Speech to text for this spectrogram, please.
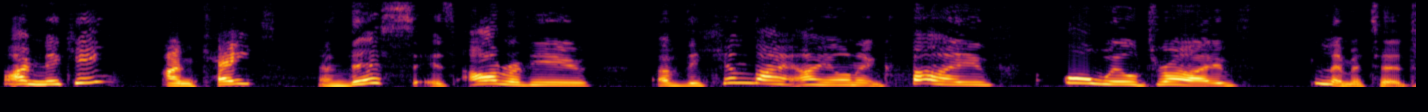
I'm Nikki, I'm Kate. and this is our review of the Hyundai Ioniq 5 all-wheel drive limited.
